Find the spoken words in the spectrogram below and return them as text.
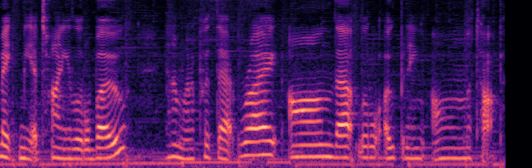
make me a tiny little bow, and I'm to put that right on that little opening on the top.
